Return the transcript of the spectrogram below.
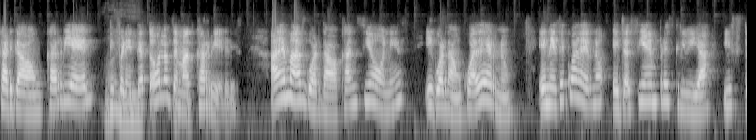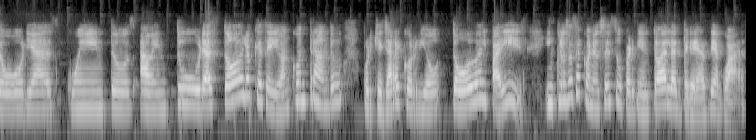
cargaba un carriel diferente a todos los demás carrieles. Además, guardaba canciones y guardaba un cuaderno. En ese cuaderno, ella siempre escribía historias, cuentos, aventuras, todo lo que se iba encontrando, porque ella recorrió todo el país. Incluso se conoce súper bien todas las veredas de Aguadas.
